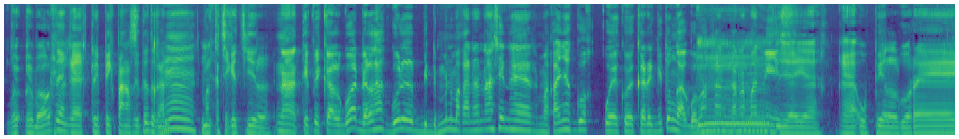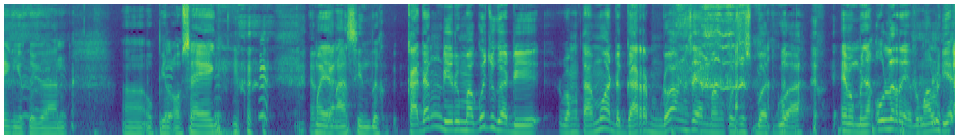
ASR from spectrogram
kue, kue bawang tuh yang kayak keripik pangsit itu kan, Hmm. emang kecil-kecil. Nah, tipikal gue adalah gue lebih demen makanan asin, Her. Makanya gue kue-kue kering itu nggak gue makan karena Hmm, manis. Iya iya, kayak upil goreng gitu kan. Eh, upil oseng. Lumayan asin tuh. Kadang di rumah gue juga di ruang tamu ada garam doang sih emang khusus buat gue. Emang banyak ular ya rumah lu ya.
